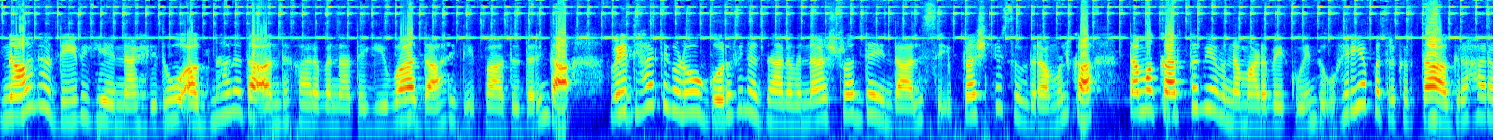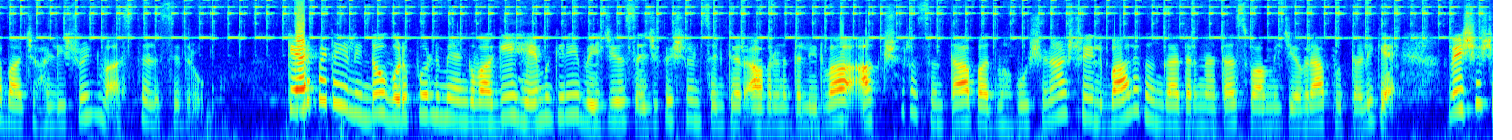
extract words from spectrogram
ಜ್ಞಾನ ದೇವಿಗೆಯನ್ನ ಹಿಡಿದು ಅಜ್ಞಾನದ ಅಂಧಕಾರವನ್ನ ತೆಗೆಯುವ ದಾರಿದೀಪ ಆದುದರಿಂದ ವಿದ್ಯಾರ್ಥಿಗಳು ಗುರುವಿನ ಜ್ಞಾನವನ್ನ ಶ್ರದ್ಧೆಯಿಂದ ಆಲಿಸಿ ಪ್ರಶ್ನಿಸುವುದರ ಮೂಲಕ ತಮ್ಮ ಕರ್ತವ್ಯವನ್ನ ಮಾಡಬೇಕು ಎಂದು ಹಿರಿಯ ಪತ್ರಕರ್ತ ಅಗ್ರಹಾರ ಬಾಜಹಳ್ಳಿ ಶ್ರೀನಿವಾಸ್ ತಿಳಿಸಿದರು. ಕೇರ್ಪೇಟೆಯಲ್ಲಿಂದು ಗುರುಪೂರ್ಣಿಮೆ ಅಂಗವಾಗಿ ಹೇಮಗಿರಿ ಬಿಜಿಎಸ್ ಎಜುಕೇಷನ್ ಸೆಂಟರ್ ಆವರಣದಲ್ಲಿರುವ ಅಕ್ಷರ ಸಂತ ಪದ್ಮಭೂಷಣ ಶ್ರೀ ಬಾಲಗಂಗಾಧರನಾಥ ಸ್ವಾಮೀಜಿಯವರ ಪುತ್ಥಳಿಗೆ ವಿಶೇಷ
